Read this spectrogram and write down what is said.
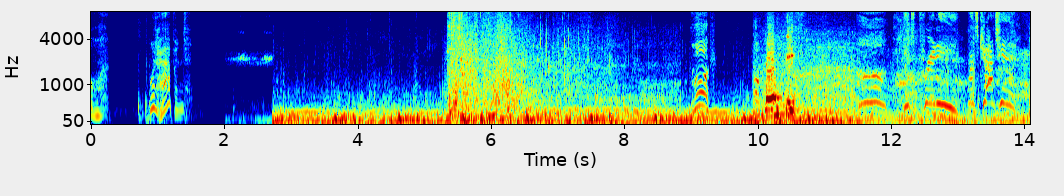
Whoa. What happened? Look! A monkey! it's pretty. Let's catch it.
